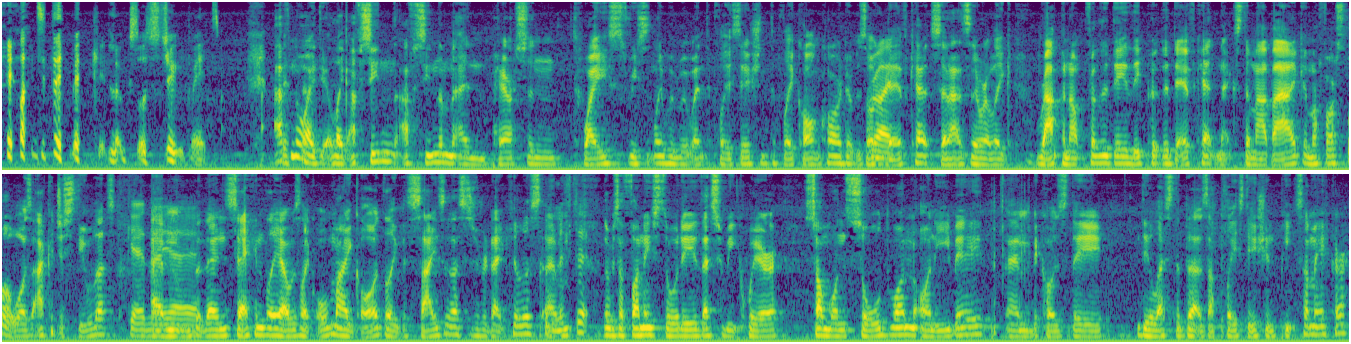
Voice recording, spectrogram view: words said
why did they make it look so stupid? I've no idea. Like I've seen I've seen them in person twice recently when we went to PlayStation to play Concord. It was on right. dev kits, and as they were like wrapping up for the day, they put the dev kit next to my bag. And my first thought was I could just steal this. Get there, um, yeah, yeah. But then secondly, I was like, oh my god, like the size of this is ridiculous. Um. There was a funny story this week where someone sold one on eBay um, because they they listed it as a PlayStation pizza maker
